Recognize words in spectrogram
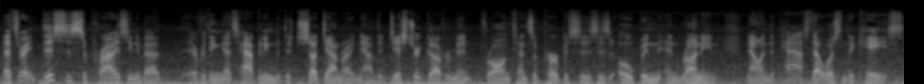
That's right. This is surprising about everything that's happening with the shutdown right now. The district government, for all intents and purposes, is open and running. Now, in the past, that wasn't the case.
